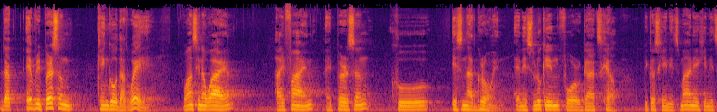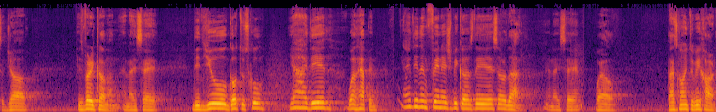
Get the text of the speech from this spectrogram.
that every person can go that way. Once in a while, I find a person who is not growing and is looking for God's help because he needs money, he needs a job. It's very common. And I say, Did you go to school? Yeah, I did. What happened? I didn't finish because this or that. And I say, Well, that's going to be hard.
